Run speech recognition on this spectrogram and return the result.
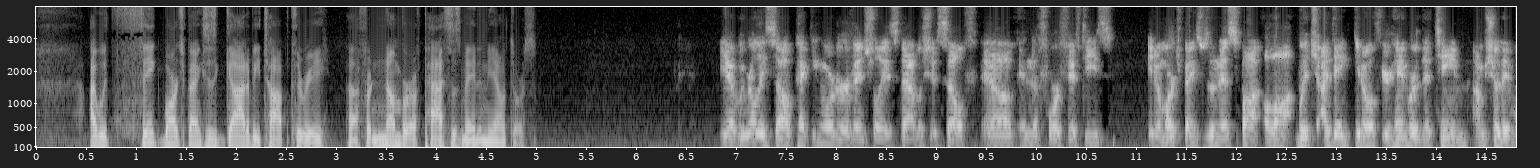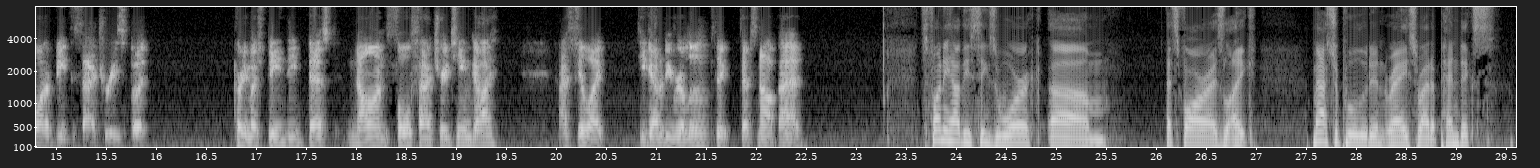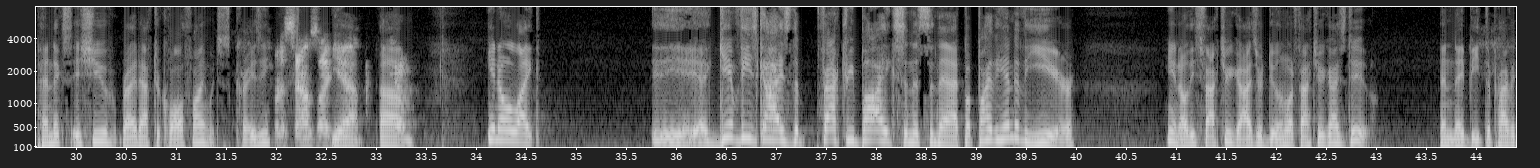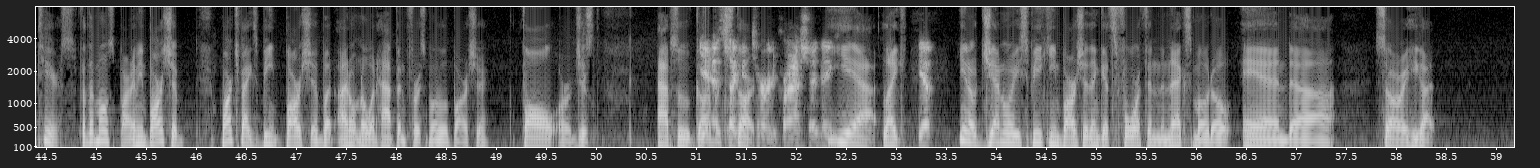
I would think Marchbanks has got to be top three uh, for number of passes made in the outdoors. Yeah, we really saw a pecking order eventually establish itself uh, in the 450s. You know, Marchbanks was in this spot a lot, which I think, you know, if you're him or the team, I'm sure they want to beat the factories, but pretty much being the best non full factory team guy, I feel like you got to be realistic. That's not bad. It's funny how these things work. Um, as far as like Masterpool, who didn't race, right? Appendix appendix issue right after qualifying, which is crazy. What it sounds like. Yeah. Yeah. Um, you know, like uh, give these guys the factory bikes and this and that, but by the end of the year, you know, these factory guys are doing what factory guys do. And they beat the privateers for the most part. I mean, Barcia, Marchbanks beat Barcia, but I don't know what happened first moto with Barcia. Fall or just absolute yeah, garbage second start. turn crash, I think. Yeah, like Yep. you know, generally speaking, Barcia then gets fourth in the next moto, and uh, sorry, he got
